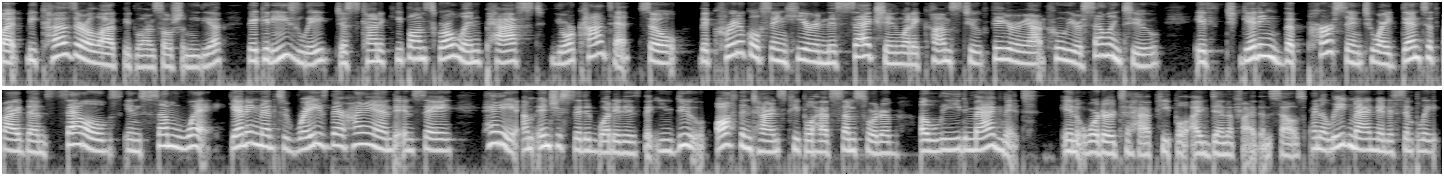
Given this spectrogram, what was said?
but because there are a lot of people on social media, they could easily just kind of keep on scrolling past your content. So, the critical thing here in this section, when it comes to figuring out who you're selling to, is getting the person to identify themselves in some way, getting them to raise their hand and say, Hey, I'm interested in what it is that you do. Oftentimes, people have some sort of a lead magnet in order to have people identify themselves. And a lead magnet is simply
